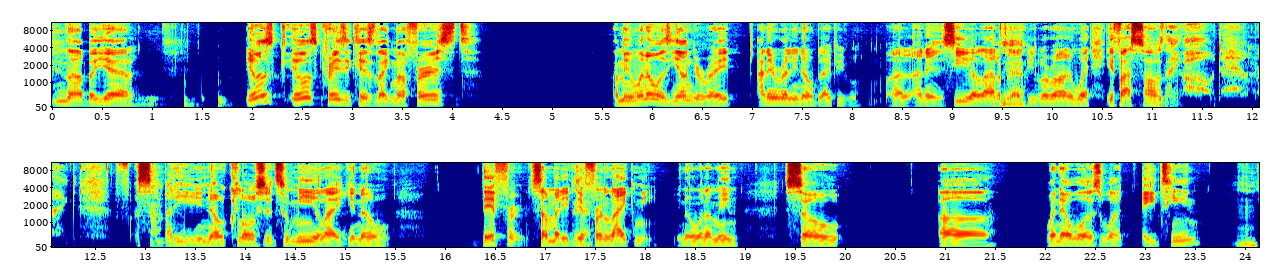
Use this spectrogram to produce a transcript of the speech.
no, but yeah, it was it was crazy because like my first, I mean, when I was younger, right? I didn't really know black people. I, I didn't see a lot of Yeah. black people around. And when, if I saw, I was like, oh damn, like somebody you know closer to me, like you know, different, somebody different like me. You know what I mean? So, uh, when I was what 18 Mhm.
